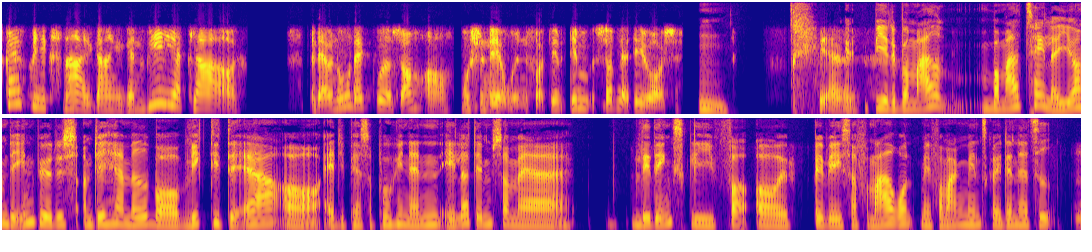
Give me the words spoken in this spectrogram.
skal vi ikke snart i gang igen. Vi er klar. Og... Men der er jo nogen, der ikke bryder sig om at motionere udenfor. Det, det, sådan er det jo også. Mm. Ja. Øh, Birte, hvor meget, hvor meget taler I om det indbyrdes, om det her med, hvor vigtigt det er, og at I passer på hinanden, eller dem, som er lidt ængstlige for at bevæge sig for meget rundt med for mange mennesker i den her tid? Mm,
